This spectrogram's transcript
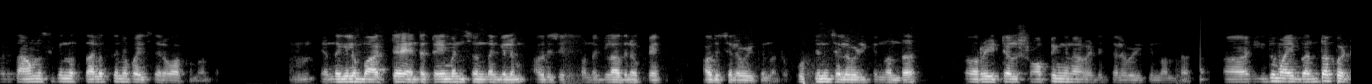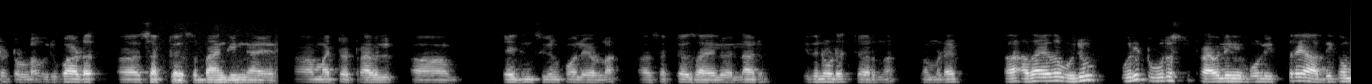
അവർ താമസിക്കുന്ന സ്ഥലത്തിന് പൈസ ചെലവാക്കുന്നുണ്ട്. എന്തെങ്കിലും മറ്റ് എന്റർടൈൻമെന്റ്സ് എന്തെങ്കിലും അവർ ചെയ്യുന്നുണ്ടെങ്കിൽ അതിനൊക്കെ അവർ ചെലവഴിക്കുന്നുണ്ട്. ഫുഡിന് ചെലവഴിക്കുന്നുണ്ട്. റീറ്റെയിൽ ഷോപ്പിങ്ങിന് വേണ്ടി ചെലവഴിക്കുന്നുണ്ട്. ഇതുമായി ബന്ധപ്പെട്ടിട്ടുള്ള ഒരുപാട് സെക്ടേഴ്സ് ബാങ്കിങ് ആയാലും മറ്റ് ട്രാവൽ ഏജൻസികൾ പോലെയുള്ള സെക്ടേഴ്സ് ആയാലും എല്ലാവരും ഇതിനോട് ചേർന്ന് നമ്മുടെ അതായത് ഒരു ഒരു ടൂറിസ്റ്റ് ട്രാവൽ ചെയ്യുമ്പോൾ ഇത്രയധികം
